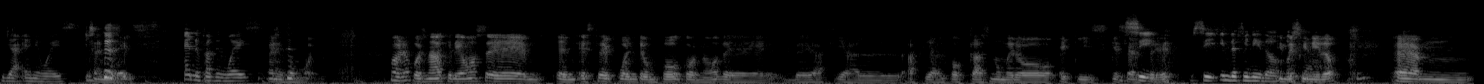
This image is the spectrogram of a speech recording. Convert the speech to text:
Ya, anyways. anyways. Any fucking ways. anyways. Bueno, pues nada, queríamos eh, en este puente un poco, ¿no? De, de hacia, el, hacia el podcast número X, que sea Sí, este sí, indefinido. o sea, indefinido. Em,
